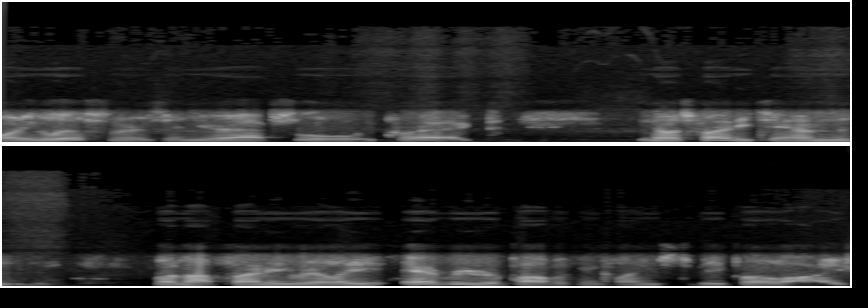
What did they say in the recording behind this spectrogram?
listeners. And you're absolutely correct. You know, it's funny, Tim. Well, not funny, really. Every Republican claims to be pro-life,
